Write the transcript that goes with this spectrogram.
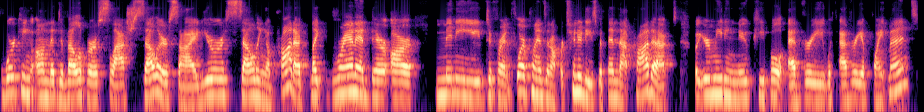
working on the developer slash seller side, you're selling a product. Like, granted, there are many different floor plans and opportunities within that product but you're meeting new people every with every appointment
